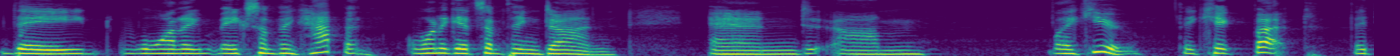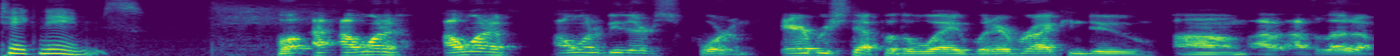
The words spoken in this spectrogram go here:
they want to make something happen, want to get something done, and um, like you, they kick butt, they take names. Well, I want to, I want to, I want to be there to support them every step of the way, whatever I can do. Um, I, have let them,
